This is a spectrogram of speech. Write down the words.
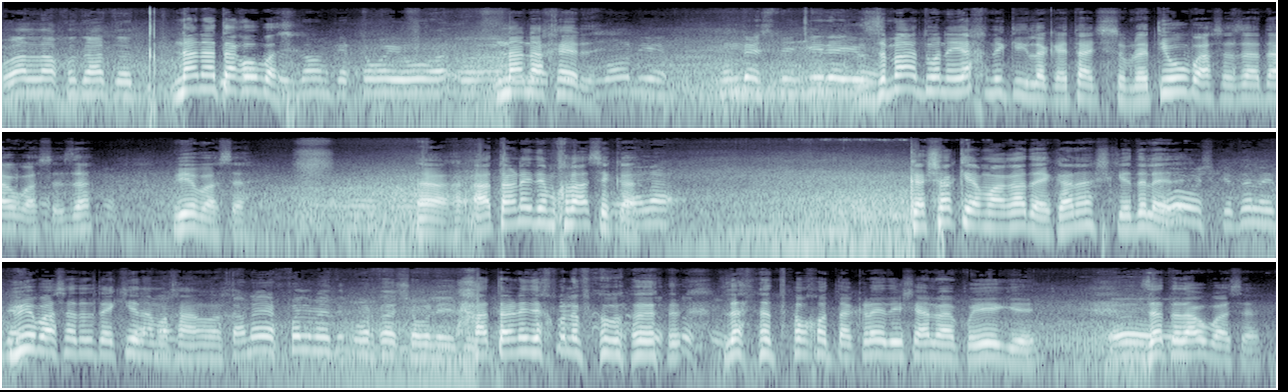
والله خدا ته نه نه تاغه بس نه نه خیر زما دونه یخ نه کیږي لکه تا چې څومره تی وباسه زه دا وباسه زه وی باسه اتانه دې خلاصې کړ کشک یا ماغه ده کنه شکیدلې ده شکیدلې ده وی باسه دلته کې نه مخامه تنه خپل مې ورته شولې دي خطرې خپل لا ته خو تکړه دي شال ما پويږي زه ته دا وباسه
